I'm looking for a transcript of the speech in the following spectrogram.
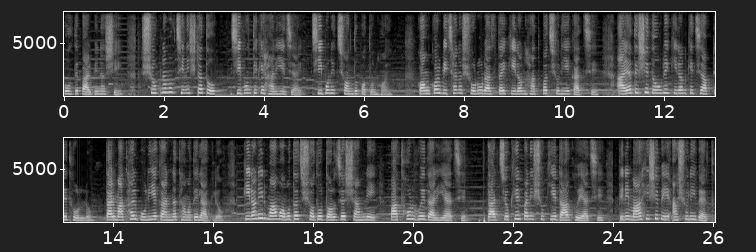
বলতে পারবে না সে। সুখ নামক জিনিসটা তো জীবন থেকে হারিয়ে যায়, জীবনের ছন্দ পতন হয়। কঙ্কর বিছানো সরু রাস্তায় কিরণ হাত পা ছড়িয়ে কাঁদছে। আয়াত এসে দৌড়ে কিরণকে চাপটে ধরলো। তার মাথার বুলিয়ে কান্না থামাতে লাগল। কিরণের মা মমতাজ সদর দরজার সামনে পাথর হয়ে দাঁড়িয়ে আছে। তার চোখের পানি শুকিয়ে দাগ হয়ে আছে। তিনি মা হিসেবে আসলেই ব্যর্থ।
